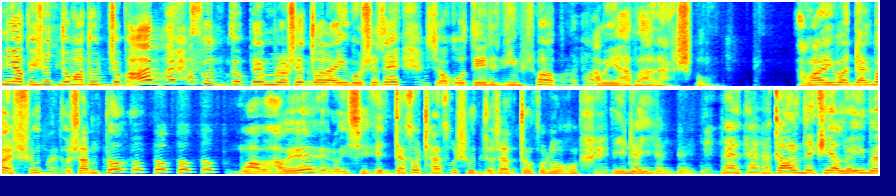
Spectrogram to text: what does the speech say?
নিয়া বিশুদ্ধ মাধুর্য ভাব, শুদ্ধ প্রেম রসে তরাই বসেছে জগতের দ্বীপ সব আমি আবার আসব। আমার এবার দেখবার শুদ্ধ শান্ত মহাভাবে রয়েছে। দেখো ঠাকুর শুদ্ধ শান্ত, কোনো ই নাই। হ্যাঁ কার দেখিয়া লইবা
